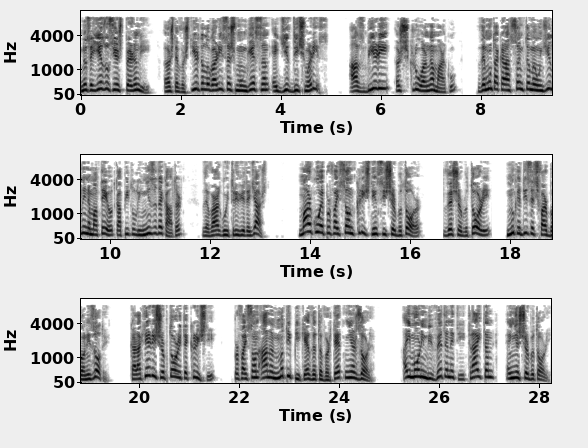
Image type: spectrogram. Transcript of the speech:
Nëse Jezusi është Perëndi, është e vështirë të llogarisësh mungesën e gjithëdijshmërisë. As biri është shkruar nga Marku dhe mund ta krahasojmë këtë me Ungjillin e Mateut kapitulli 24 dhe vargu i 36. Marku e përfaqëson Krishtin si shërbëtor dhe shërbëtori nuk e di se çfarë bën i zoti. Karakteri i shërbëtorit te Krishti përfaqëson anën më tipike dhe të vërtetë njerëzore. Ai mori mbi veten e tij trajtën e një shërbëtori.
